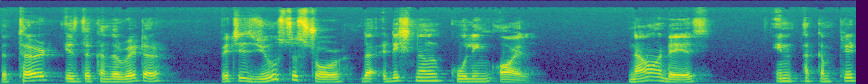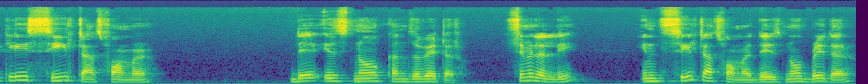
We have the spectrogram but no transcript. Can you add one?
The third is the conservator which is used to store the additional cooling oil. Nowadays, in a completely sealed transformer, there is no conservator. Similarly, in sealed transformer, there is no breather,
